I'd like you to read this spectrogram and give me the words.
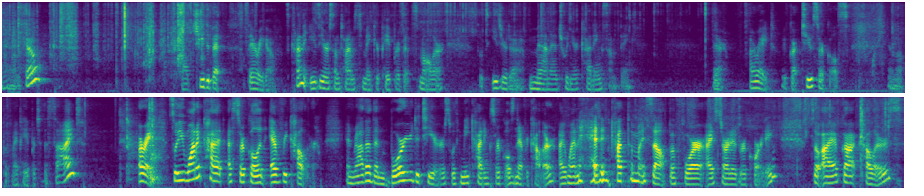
There we go. I'll cheat a bit. There we go. It's kind of easier sometimes to make your paper a bit smaller. So it's easier to manage when you're cutting something. There. All right, we've got two circles. And I'll put my paper to the side. All right, so you want to cut a circle in every color. And rather than bore you to tears with me cutting circles in every color, I went ahead and cut them myself before I started recording. So I've got colors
